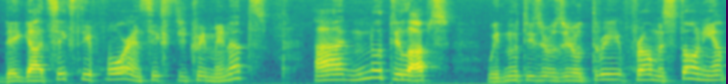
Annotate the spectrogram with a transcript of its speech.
They got 64 and 63 minutes. And Nutilabs with Nuti003 from Estonia.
